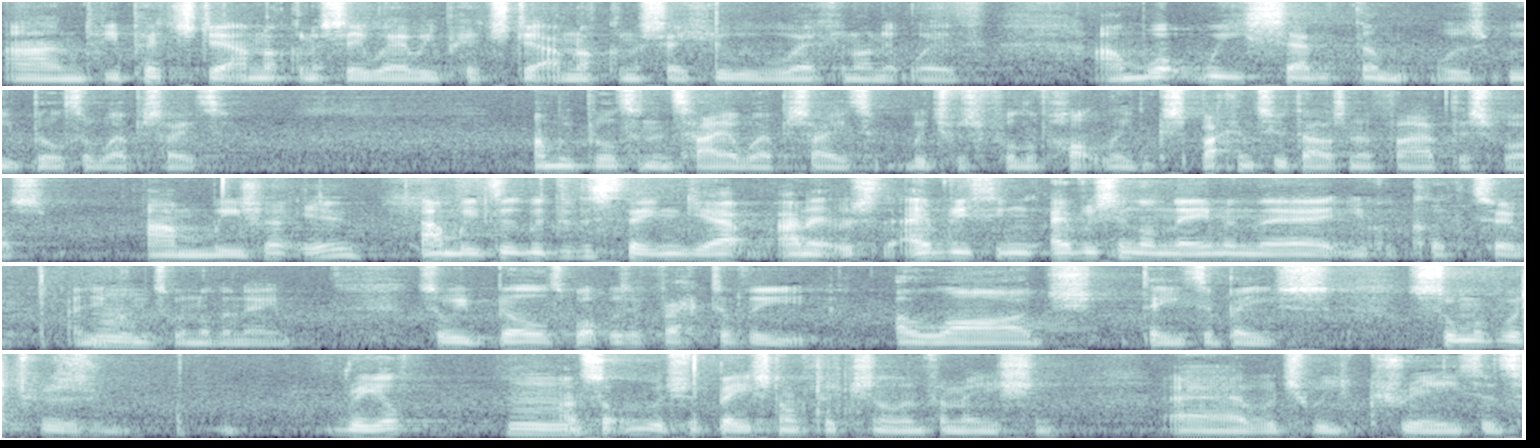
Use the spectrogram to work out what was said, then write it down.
and we pitched it. I'm not going to say where we pitched it. I'm not going to say who we were working on it with. And what we sent them was we built a website, and we built an entire website which was full of hot links. Back in 2005, this was, and we you. and we did we did this thing, yeah, and it was everything, every single name in there you could click to, and you Hmm. come to another name. So we built what was effectively a large database, some of which was real, Hmm. and some of which was based on fictional information, uh, which we created.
